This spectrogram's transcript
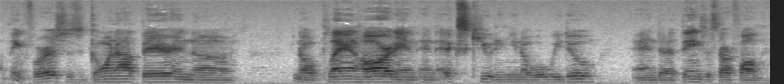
I think for us, just going out there and uh, you know playing hard and, and executing. You know what we do, and uh, things will start falling.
